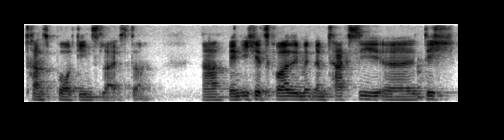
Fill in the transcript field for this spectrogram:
Transportdienstleister. Ja, wenn ich jetzt quasi mit einem Taxi äh, dich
